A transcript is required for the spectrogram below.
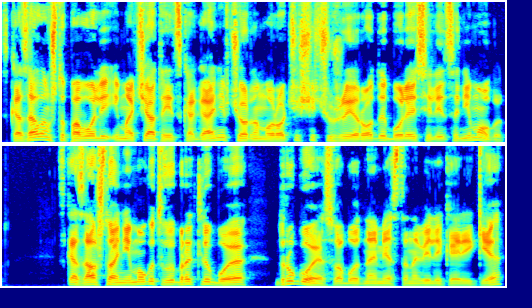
Сказал им, что по воле и Мачата и Цкагани в черном урочище чужие роды более селиться не могут. Сказал, что они могут выбрать любое другое свободное место на Великой реке,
